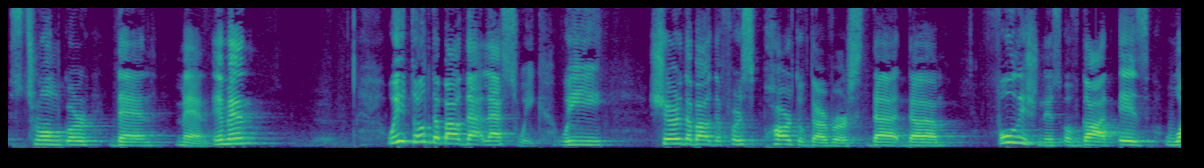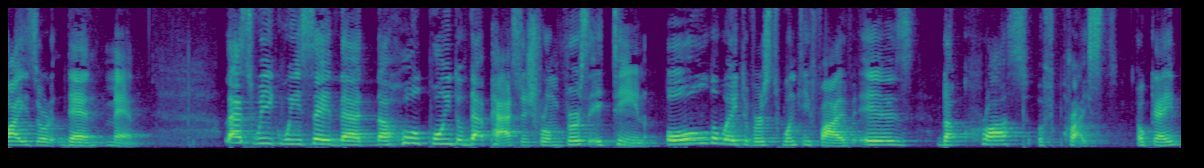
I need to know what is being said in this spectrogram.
stronger than man. Amen? We talked about that last week. We shared about the first part of that verse, that the foolishness of God is wiser than man. Last week we said that the whole point of that passage from verse 18 all the way to verse 25 is the cross of Christ, okay?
